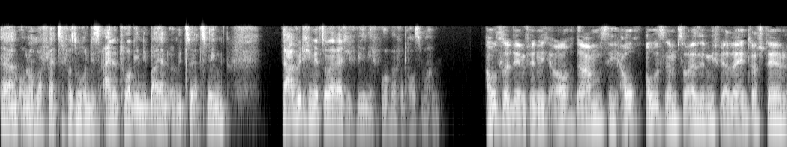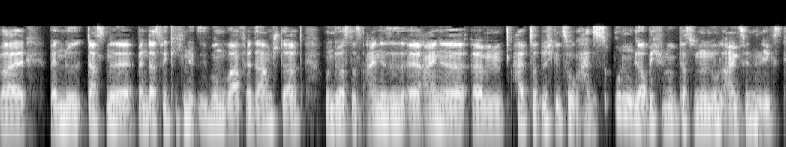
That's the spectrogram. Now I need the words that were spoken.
ähm, um nochmal vielleicht zu versuchen, dieses eine Tor gegen die Bayern irgendwie zu erzwingen. Da würde ich ihm jetzt sogar relativ wenig Vorwürfe draus machen. Außerdem finde ich auch, da muss ich auch ausnahmsweise mich wieder dahinter stellen, weil wenn du das eine, wenn das wirklich eine Übung war für Darmstadt und du hast das eine, äh, eine ähm, Halbzeit durchgezogen, hattest unglaublich viel Glück, dass du nur 0-1 hinten liegst,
